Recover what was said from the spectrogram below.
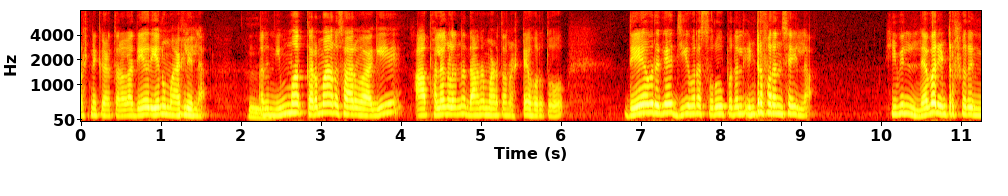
ಪ್ರಶ್ನೆ ಕೇಳ್ತಾರಲ್ಲ ದೇವ್ರು ಏನು ಮಾಡ್ಲಿಲ್ಲ. ಅದು ನಿಮ್ಮ ಕರ್ಮಾನುಸಾರವಾಗಿ ಆ ಫಲಗಳನ್ನ ದಾನ ಮಾಡ್ತಾನಷ್ಟೇ ಹೊರತು ದೇವರಿಗೆ ಜೀವನ ಸ್ವರೂಪದಲ್ಲಿ ಇಂಟರ್ಫರೆನ್ಸೇ ಇಲ್ಲ. He will never interfere in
